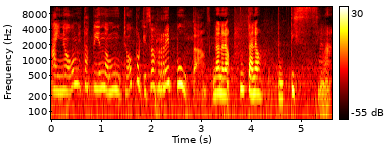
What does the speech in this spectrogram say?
Ay, no, vos me estás pidiendo mucho, vos porque sos re puta. No, no, no, puta no, putísima.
